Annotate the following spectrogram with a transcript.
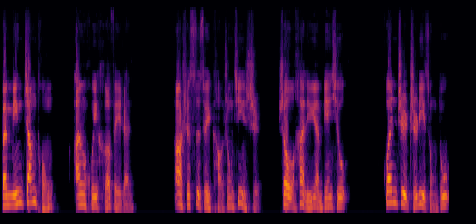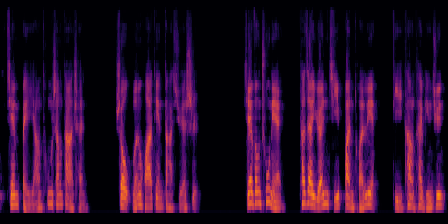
本名张同。安徽合肥人，二十四岁考中进士，授翰林院编修，官至直隶总督兼北洋通商大臣，授文华殿大学士。咸丰初年，他在原籍办团练，抵抗太平军，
